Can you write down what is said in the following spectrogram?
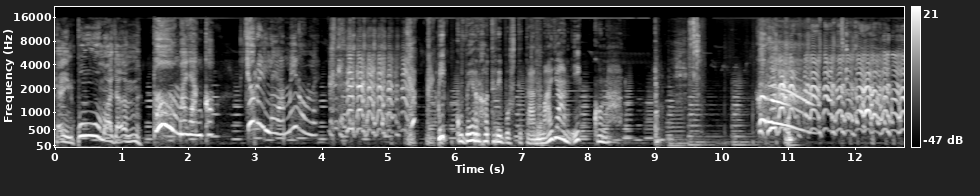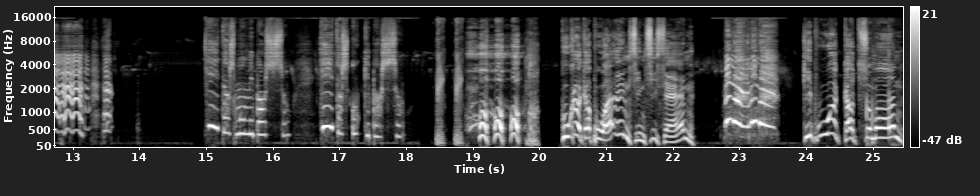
Tein puumajan. Puumajanko? Jyrille ja minulle. Pikkuverhot ripustetaan majan ikkunaan. Kiitos, mummipossu. Kiitos, ukkipossu. Hohoho! Kuka kapua ensin sisään? Minä, minä. Kipua katsomaan.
